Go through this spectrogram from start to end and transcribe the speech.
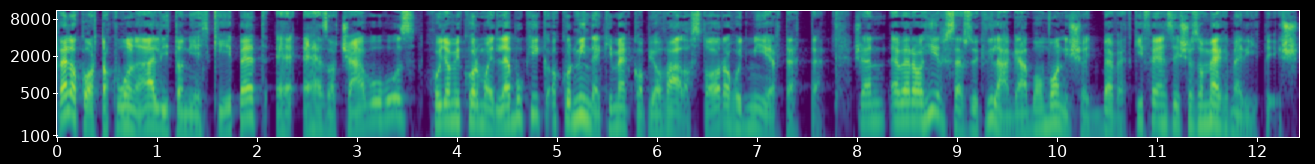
fel akartak volna állítani egy képet e- ehhez a csávóhoz, hogy amikor majd lebukik, akkor mindenki megkapja a választ arra, hogy miért tette. És ebben a hírszerzők világában van is egy bevett kifejezés, ez a megmerítés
